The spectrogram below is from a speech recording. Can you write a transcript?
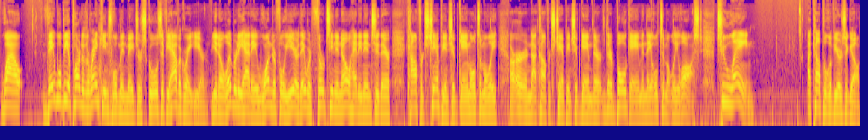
while they will be a part of the rankings will mid major schools if you have a great year. You know, Liberty had a wonderful year. They were 13 and 0 heading into their conference championship game, ultimately, or, or, not conference championship game, their, their bowl game, and they ultimately lost. Tulane. A couple of years ago.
